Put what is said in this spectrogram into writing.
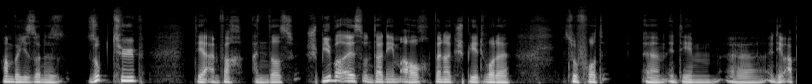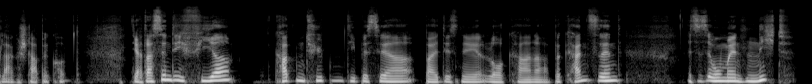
haben wir hier so eine Subtyp, der einfach anders spielbar ist und dann eben auch, wenn er gespielt wurde, sofort ähm, in, dem, äh, in dem Ablagestapel kommt. Ja, das sind die vier Kartentypen, die bisher bei Disney Lorcana bekannt sind. Es ist im Moment nicht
